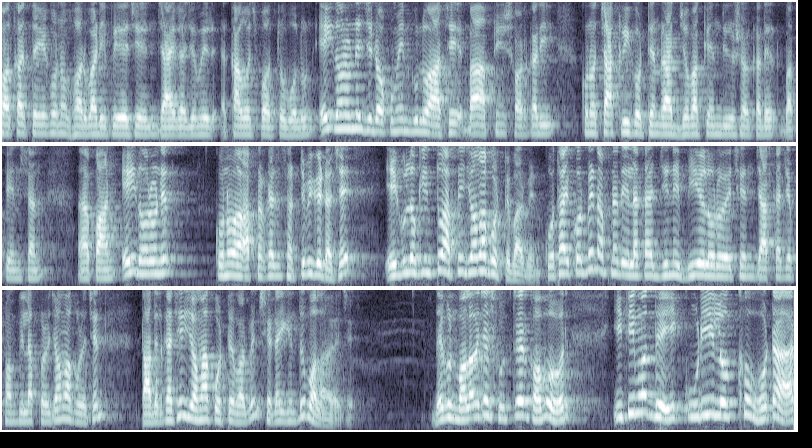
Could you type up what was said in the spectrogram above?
সরকার থেকে কোনো ঘর বাড়ি পেয়েছেন, জায়গা জমির কাগজপত্র বলুন, এই ধরনের যে ডকুমেন্টগুলো আছে বা আপনি সরকারি কোনো চাকরি করতেন রাজ্য বা কেন্দ্রীয় সরকারের বা পেনশন পান, এই ধরনের কোনো আপনার কাছে সার্টিফিকেট আছে এগুলো কিন্তু আপনি জমা করতে পারবেন। কোথায় করবেন? আপনার এলাকার যিনি বিএলও রয়েছেন, যার কাছে ফর্ম ফিল আপ করে জমা করেছেন, তাদের কাছেই জমা করতে পারবেন, সেটাই কিন্তু বলা হয়েছে। দেখুন, বলা হয়েছে সূত্রের খবর, ইতিমধ্যেই কুড়ি লক্ষ ভোটার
